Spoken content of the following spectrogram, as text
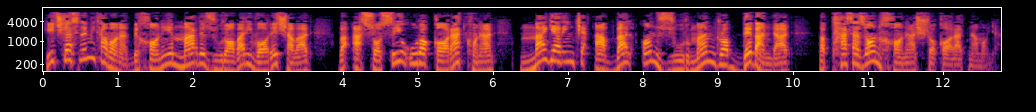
هیچکس نمی‌تواند به خانه مرد زوراوری وارد شود و اساسه او را غارت کند مگر اینکه اول آن زورمند را ببندد و پس از آن خانهاش را غارت نماید.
